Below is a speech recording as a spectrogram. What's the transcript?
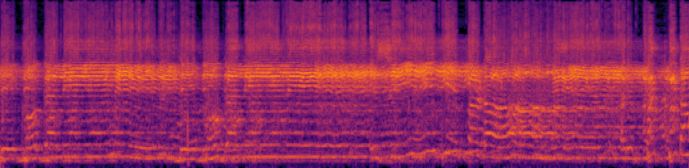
دیکھو گلے دیکھو گلے اسی پڑا ہے۔ ارے پٹا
